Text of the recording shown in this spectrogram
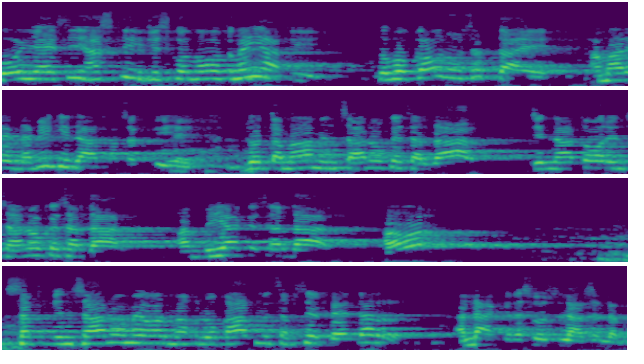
کوئی ایسی ہستی جس کو موت نہیں آتی، تو وہ کون ہو سکتا ہے؟ ہمارے نبی کی ذات ہو سکتی ہے، جو تمام انسانوں کے سردار، جناتوں اور انسانوں کے سردار، انبیاء کے سردار اور سب انسانوں میں اور مخلوقات میں سب سے بہتر اللہ کے رسول صلی اللہ علیہ وسلم۔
